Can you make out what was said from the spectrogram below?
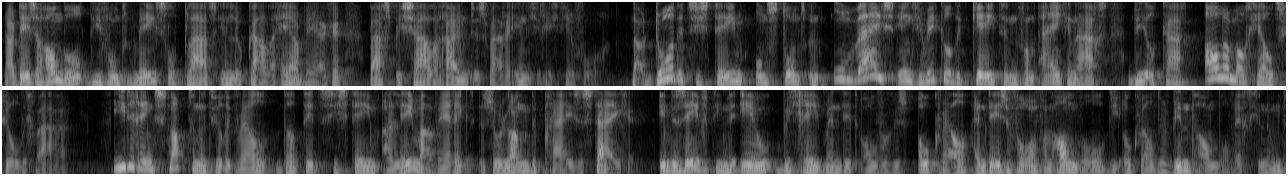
Nou, deze handel die vond meestal plaats in lokale herbergen waar speciale ruimtes waren ingericht hiervoor. Nou, door dit systeem ontstond een onwijs ingewikkelde keten van eigenaars die elkaar allemaal geld schuldig waren. Iedereen snapte natuurlijk wel dat dit systeem alleen maar werkt zolang de prijzen stijgen. In de 17e eeuw begreep men dit overigens ook wel. En deze vorm van handel, die ook wel de windhandel werd genoemd,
